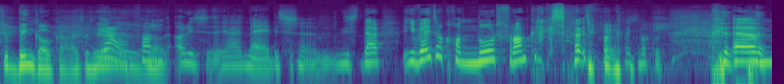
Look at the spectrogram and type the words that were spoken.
De bingo-kaart. Dus Ja, van, oh, die is, ja, nee, dit is, dit is daar. Je weet ook gewoon Noord-Frankrijk, Zuid-Frankrijk, maar goed. Ehm,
